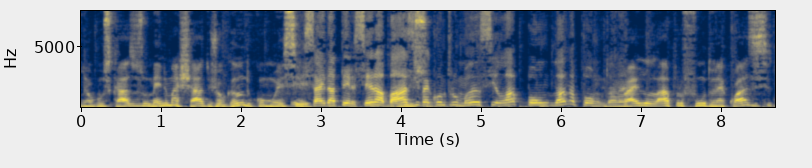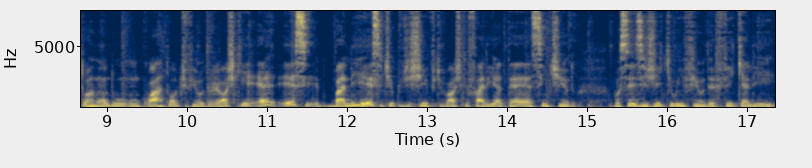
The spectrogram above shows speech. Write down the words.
em alguns casos, o Manny Machado jogando como esse. Ele sai da terceira base Isso. e vai contra o Mance lá, pon... lá na ponta, né? Vai lá pro fundo, né? Quase se tornando um quarto outfielder. Eu acho que é esse banir esse tipo de shift, eu acho que faria até sentido. Você exigir que o infielder fique ali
